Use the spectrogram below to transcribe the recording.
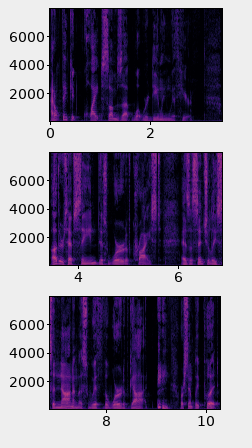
I don't think it quite sums up what we're dealing with here. Others have seen this word of Christ as essentially synonymous with the word of God, or simply put,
